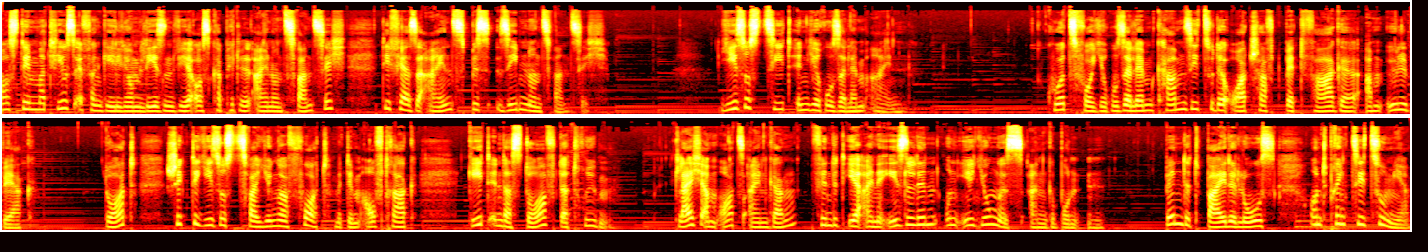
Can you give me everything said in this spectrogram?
Aus dem Matthäusevangelium lesen wir aus Kapitel 21 die Verse 1 bis 27. Jesus zieht in Jerusalem ein. Kurz vor Jerusalem kamen sie zu der Ortschaft Bethphage am Ölberg. Dort schickte Jesus zwei Jünger fort mit dem Auftrag: Geht in das Dorf da drüben. Gleich am Ortseingang findet ihr eine Eselin und ihr Junges angebunden. Bindet beide los und bringt sie zu mir.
